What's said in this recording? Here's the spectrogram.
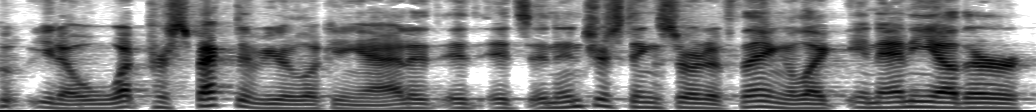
who, you know what perspective you're looking at. It, it, it's an interesting sort of thing. Like in any other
